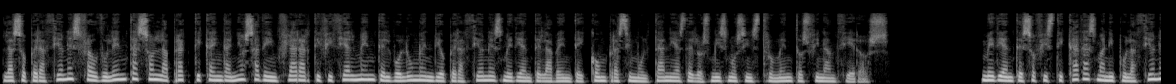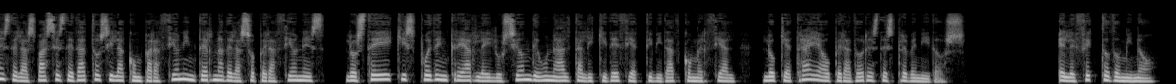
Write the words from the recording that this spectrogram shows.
Las operaciones fraudulentas son la práctica engañosa de inflar artificialmente el volumen de operaciones mediante la venta y compra simultáneas de los mismos instrumentos financieros. Mediante sofisticadas manipulaciones de las bases de datos y la comparación interna de las operaciones, los TX pueden crear la ilusión de una alta liquidez y actividad comercial, lo que atrae a operadores desprevenidos el efecto dominó,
